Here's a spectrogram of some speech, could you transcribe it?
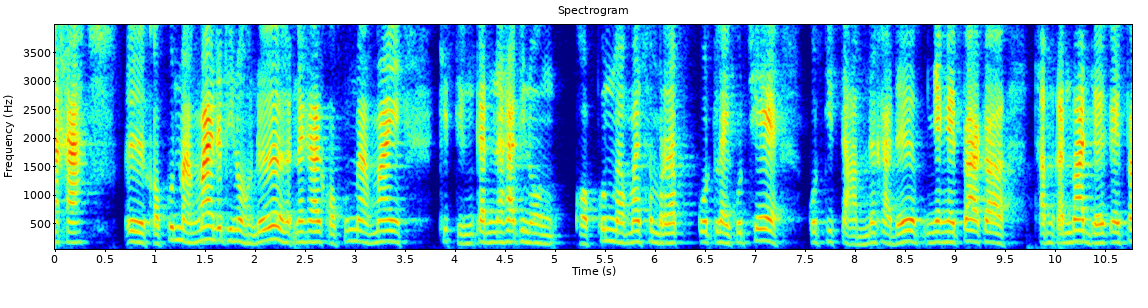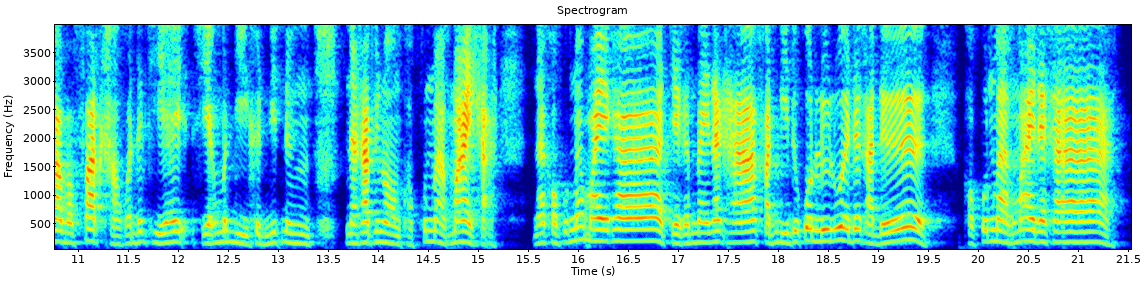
นะคะเออขอบคุณมากมากเด้อพี่น้องเด้อนะคะ ขอบคุณมากมากคิดถึงกันนะคะ พี่น้องขอบคุณมากมากสำหรับกดไลค์กดแชร์กดติดตามนะคะเด้อยังไงป้าก็ทำกันบ้านเดี๋ยวไอ้ป้ามาฟาดข่าวกันทักทีให้เสียงมันดีขึ้นนิดนึงนะคะ พี่น้องขอบคุณมากมากค่ะนะขอบคุณมากมากค่ะ เจอกันใหม่นะคะ ฝันดีทุกคนรวยๆเด้อค่ะ เด้อขอบคุณมากมากเด้อค่ะ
